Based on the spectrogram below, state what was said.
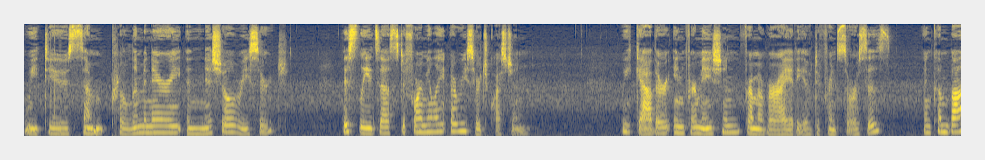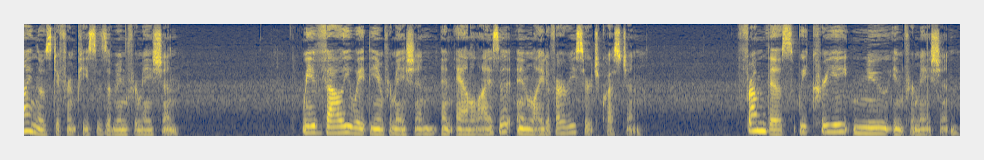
We do some preliminary initial research. This leads us to formulate a research question. We gather information from a variety of different sources and combine those different pieces of information. We evaluate the information and analyze it in light of our research question. From this, we create new information.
